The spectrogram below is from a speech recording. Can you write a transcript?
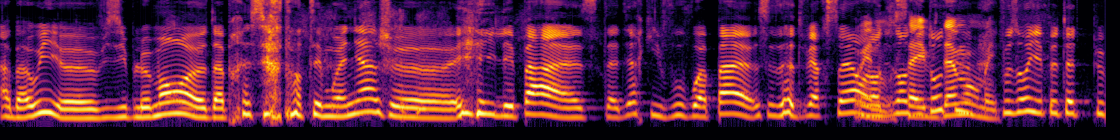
Ah bah oui, euh, visiblement, d'après certains témoignages, il est pas, c'est-à-dire qu'il vous voit pas ses adversaires en disant ça, évidemment, mais... vous auriez peut-être pu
